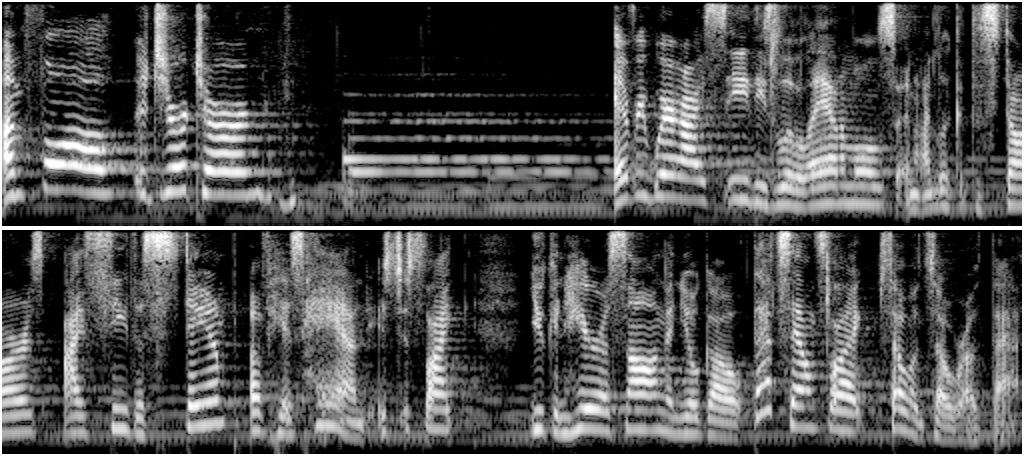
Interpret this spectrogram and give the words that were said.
I'm full, it's your turn. Everywhere I see these little animals and I look at the stars, I see the stamp of his hand. It's just like you can hear a song and you'll go, that sounds like so and so wrote that.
